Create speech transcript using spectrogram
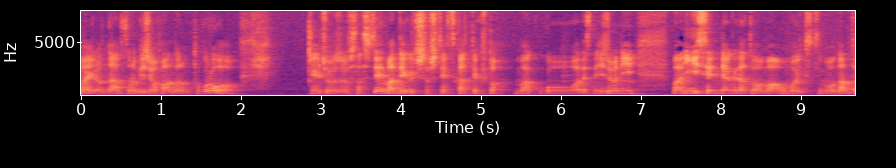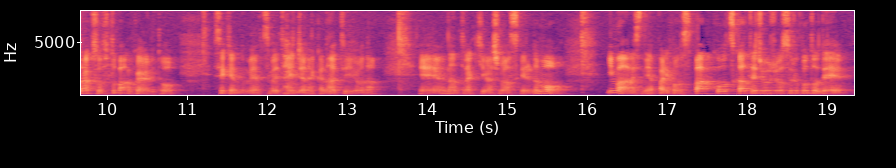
まあいろんなそのビジョンファンドのところを、えー上場させて、まあ、出口として使っていくと。まあここはですね、非常に、まあ、いい戦略だとはまあ思いつつも、なんとなくソフトバンクがやると世間の目は冷たいんじゃないかなというような、えーなんとなく気がしますけれども、今はですね、やっぱりこのスパックを使って上場することで、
